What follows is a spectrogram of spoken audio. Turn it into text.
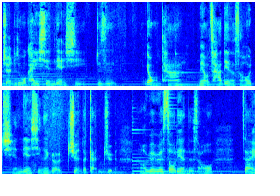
卷，就是我可以先练习，就是用它没有插电的时候先练习那个卷的感觉，然后越来越熟练的时候再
